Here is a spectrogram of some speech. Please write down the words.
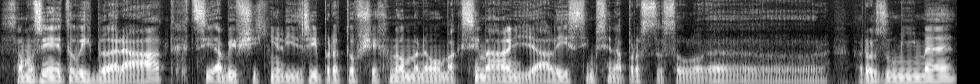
Samozřejmě to bych byl rád. Chci, aby všichni lídři pro to všechno nebo maximálně dělali, s tím si naprosto sou, e, rozumíme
